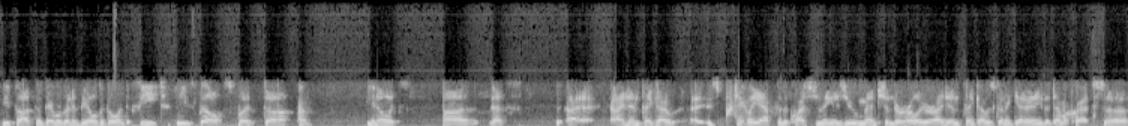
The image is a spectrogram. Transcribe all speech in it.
he thought that they were going to be able to go and defeat these bills. But uh, you know, it's uh, that's I, I didn't think I, it's particularly after the questioning, as you mentioned earlier, I didn't think I was going to get any of the Democrats uh,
